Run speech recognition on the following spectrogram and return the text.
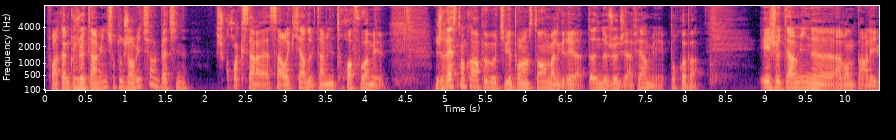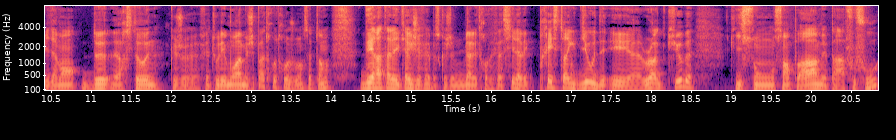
faudra quand même que je le termine. Surtout que j'ai envie de faire le platine. Je crois que ça, ça requiert de le terminer trois fois, mais je reste encore un peu motivé pour l'instant, malgré la tonne de jeux que j'ai à faire, mais pourquoi pas. Et je termine, euh, avant de parler évidemment de Hearthstone, que je fais tous les mois, mais j'ai pas trop trop joué en septembre, des Rataleka que j'ai fait parce que j'aime bien les trophées faciles, avec Prehistoric Dude et euh, Rock Cube, qui sont sympas, mais pas foufou.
